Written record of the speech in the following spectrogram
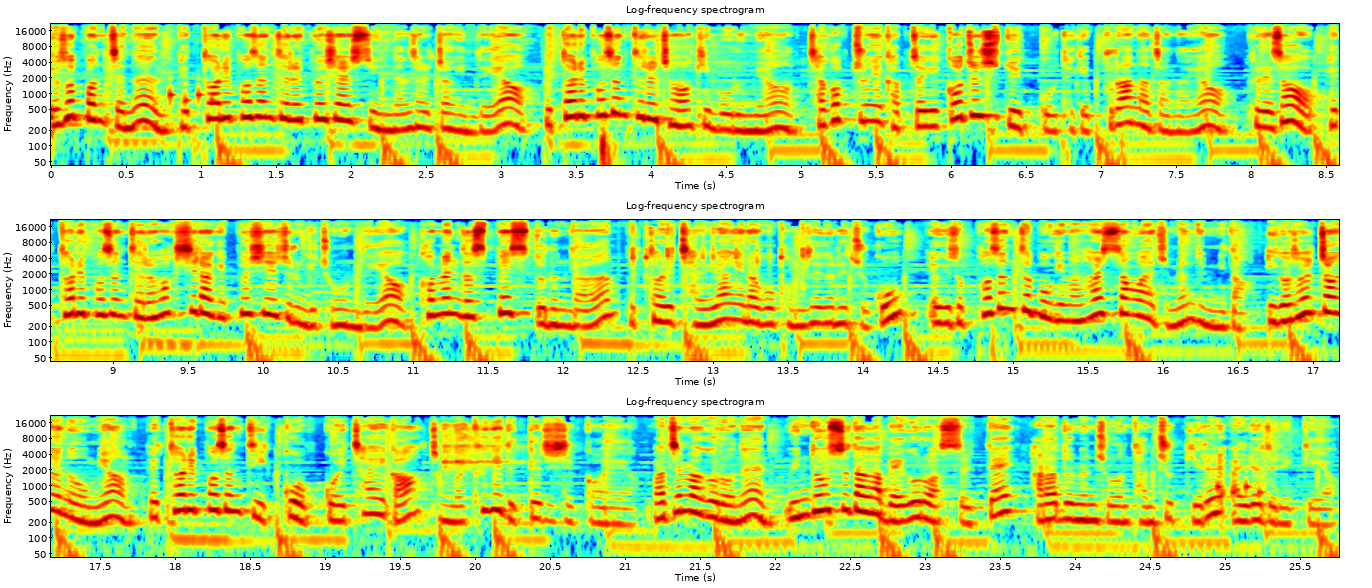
여섯 번째는 배터리 퍼센트를 표시할 수 있는 설정인데요. 배터리 퍼센트를 정확히 모르면 작업 중에 갑자기 꺼질 수도 있고 되게 불안하잖아요. 그래서 배터리 퍼센트를 확실하게 표시 해주는 게 좋은데요. 커맨드 스페이스 누른 다음 배터리 잔량이라고 검색을 해주고 여기서 퍼센트 보기만 활성화해주면 됩니다. 이거 설정해 놓으면 배터리 퍼센트 있고 없고의 차이가 정말 크게 느껴지실 거예요. 마지막으로는 윈도우 쓰다가 맥으로 왔을 때 알아두면 좋은 단축키를 알려드릴게요.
